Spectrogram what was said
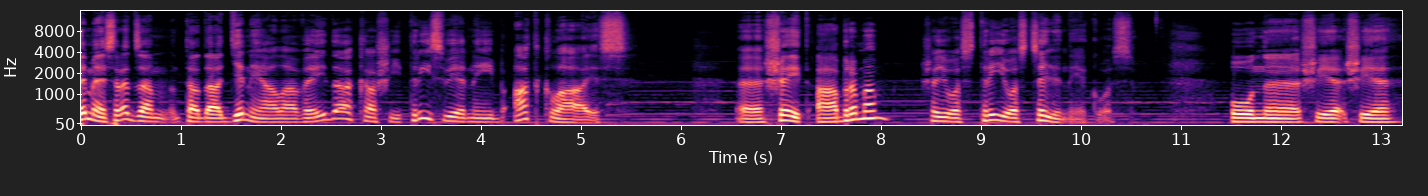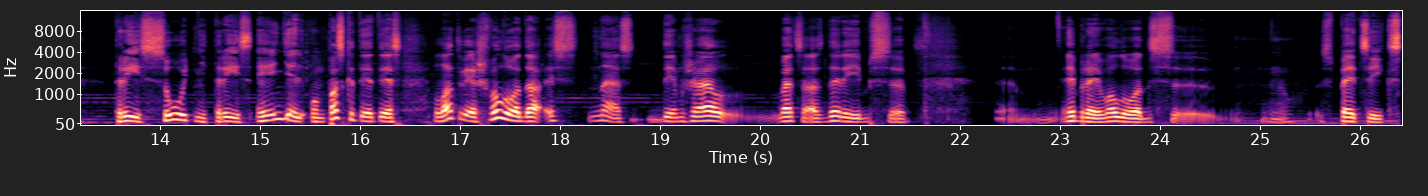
te mēs redzam tādā ģeniālā veidā, kā šī trīsvienība atklājas eh, šeit Ābramam, šajos trijos ceļiniekos. Un eh, šie, šie trīs sūtņi, trīs eņģeļi, un paskatieties, latviešu valodā es neesmu, diemžēl, vecās derības, ebreju valodas, nu, spēcīgs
